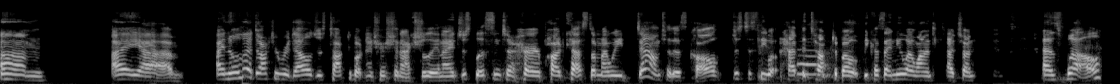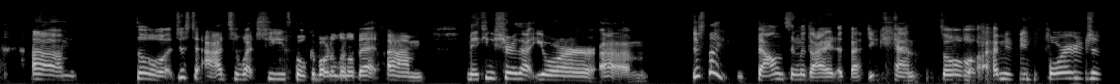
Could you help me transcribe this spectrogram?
Um, I um, I know that Dr. Riddell just talked about nutrition actually, and I just listened to her podcast on my way down to this call just to see what had been talked about because I knew I wanted to touch on it as well. Um, so just to add to what she spoke about a little bit, um, making sure that you're um, just like balancing the diet as best you can. So, I mean, forage is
